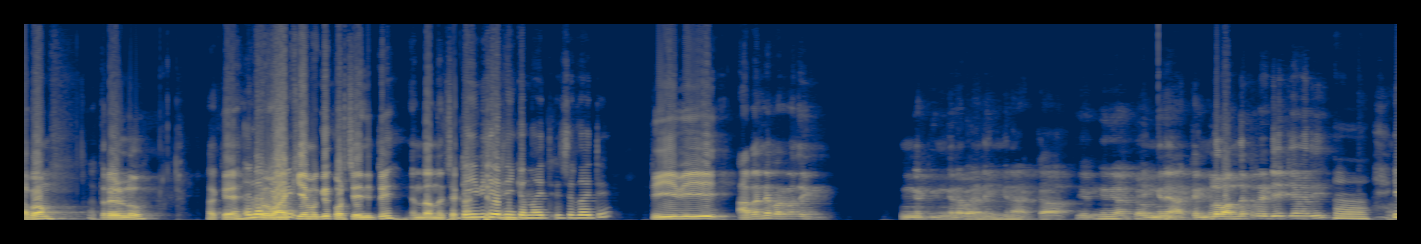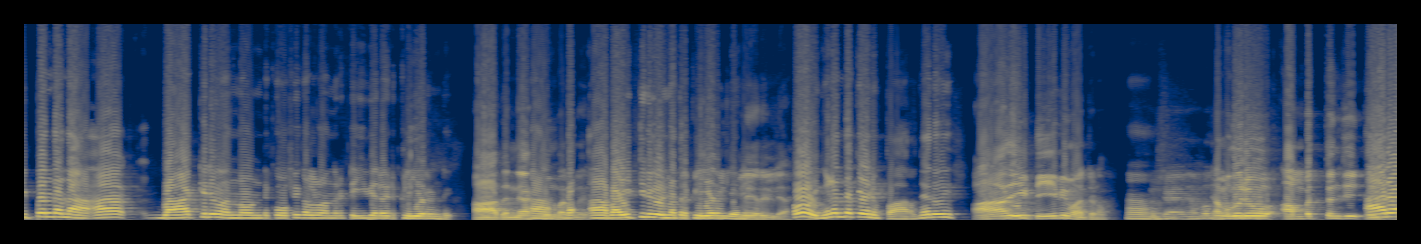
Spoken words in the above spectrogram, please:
അപ്പം അത്രേ ഉള്ളൂ. ഓക്കെ. ബാക്കി നമുക്ക് കുറച്ച് കഴിഞ്ഞിട്ട് എന്താന്ന് വെച്ചാൽ ടി വി ചെറുതായിട്ട്? ടി വി അതന്നെ പറഞ്ഞത്. നിങ്ങൾക്ക് ഇങ്ങനെ വേണം ഇങ്ങനെ ആക്കാം. എങ്ങനെയാക്കാം ഇങ്ങനെ ആക്കാം? നിങ്ങൾ വന്നിട്ട് റെഡി ആക്കിയാൽ മതി. ഇപ്പൊ എന്താന്നാ ആ ബ്ലാക്കിൽ വന്നോണ്ട് കോഫി കളർ വന്നൊരു ടി വി ഒരു ക്ലിയർ ഉണ്ട്. ആ അതന്നെ അക്കും പറഞ്ഞു ആ വൈറ്റിൽ വരുമ്പോ അത്ര ക്ലിയർ ഇല്ല. ക്ലിയർ ഇല്ല. ഓ നിങ്ങൾ എന്തൊക്കെയാണ് പറഞ്ഞത്? ആ ഈ ടി വി മാറ്റണം. നമുക്കൊരു അമ്പത്തഞ്ച് ആരാ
